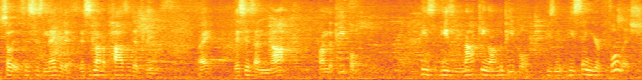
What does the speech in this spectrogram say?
So this is negative. This is not a positive thing. Right? This is a knock on the people. He's, he's knocking on the people. He's, he's saying, You're foolish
